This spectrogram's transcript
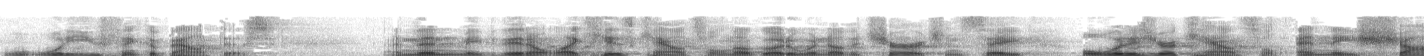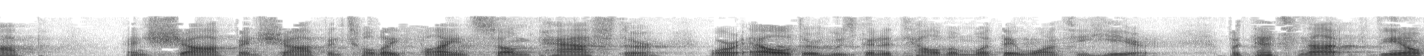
What do you think about this? And then maybe they don't like his counsel and they'll go to another church and say, well, what is your counsel? And they shop and shop and shop until they find some pastor or elder who's going to tell them what they want to hear. But that's not, you know,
